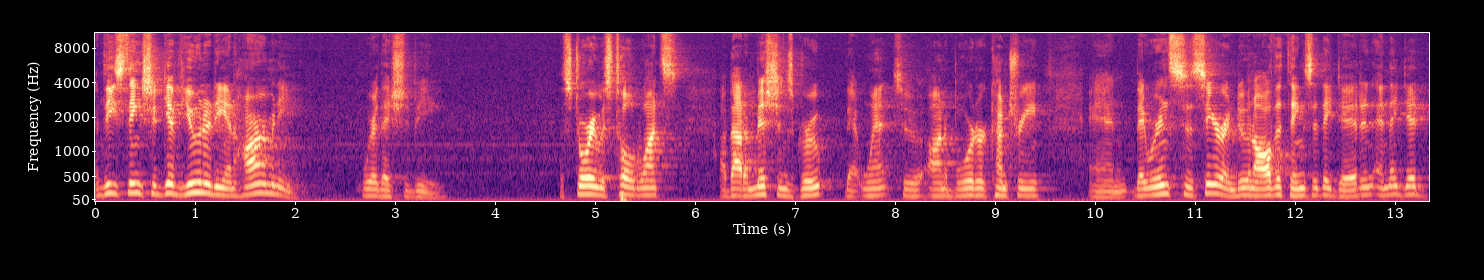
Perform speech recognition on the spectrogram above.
And these things should give unity and harmony where they should be. The story was told once about a missions group that went to on a border country and they were insincere in doing all the things that they did and, and they did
